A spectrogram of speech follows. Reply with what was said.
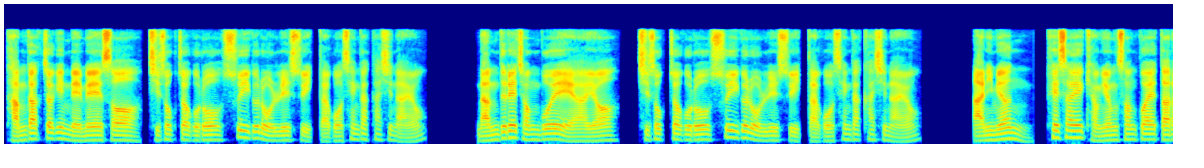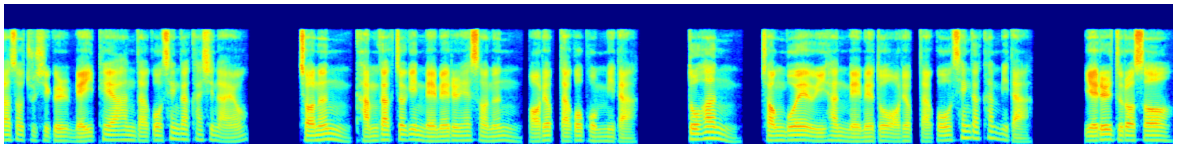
감각적인 매매에서 지속적으로 수익을 올릴 수 있다고 생각하시나요? 남들의 정보에 의하여 지속적으로 수익을 올릴 수 있다고 생각하시나요? 아니면 회사의 경영 성과에 따라서 주식을 매입해야 한다고 생각하시나요? 저는 감각적인 매매를 해서는 어렵다고 봅니다. 또한 정보에 의한 매매도 어렵다고 생각합니다. 예를 들어서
